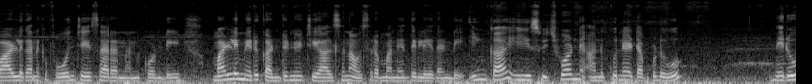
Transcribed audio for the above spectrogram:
వాళ్ళు కనుక ఫోన్ చేశారని అనుకోండి మళ్ళీ మీరు కంటిన్యూ చేయాల్సిన అవసరం అనేది లేదండి. ఇంకా ఈ స్విచ్ బోర్డ్ని అనుకునేటప్పుడు మీరు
